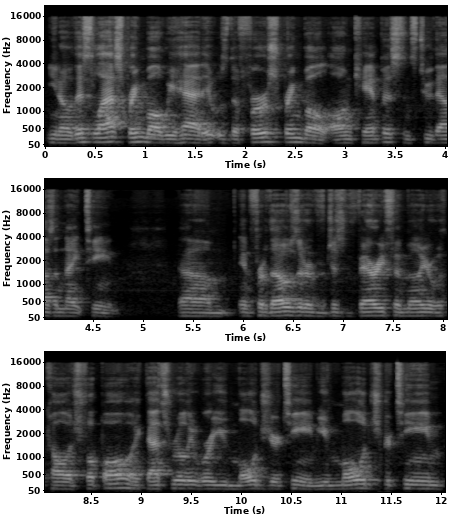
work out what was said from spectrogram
you know this last spring ball we had, it was the first spring ball on campus since 2019. Um, and for those that are just very familiar with college football, like that's really where you mold your team. You mold your team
